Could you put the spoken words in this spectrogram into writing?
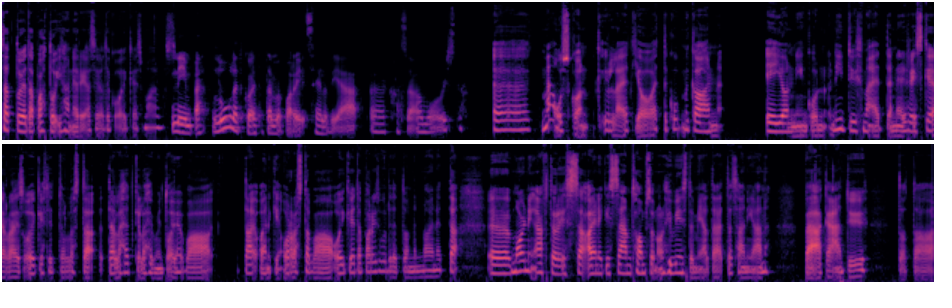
sattuu ja tapahtuu ihan eri asioita kuin oikeassa maailmassa. Niinpä. Luuletko, että tämä pari selviää äh, Casa Amorista? Öö, mä uskon kyllä, että joo, että mikään ei ole niin, kuin, niin tyhmä, että ne riskeeraisi oikeasti tällä hetkellä hyvin toimivaa tai ainakin orastavaa oikeita parisuudetta tonne noin, että uh, Morning Afterissa ainakin Sam Thompson on hyvin sitä mieltä, että Sanjan pää kääntyy tota,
